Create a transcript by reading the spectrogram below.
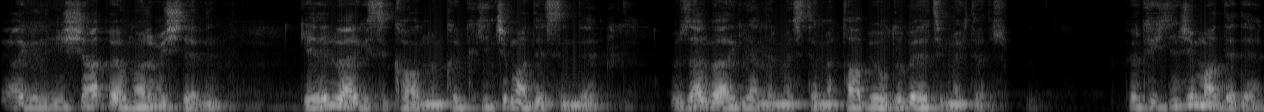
Yaygın inşaat ve onarım işlerinin gelir vergisi kanunun 42. maddesinde özel vergilendirme sistemine tabi olduğu belirtilmektedir. 42. maddede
